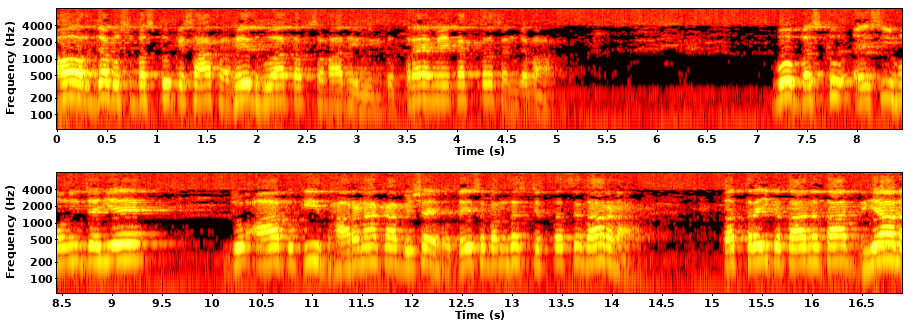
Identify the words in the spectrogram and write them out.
और जब उस वस्तु के साथ अभेद हुआ, तब समाधि हुई। तो त्रय में एकत्र संजमा। वो वस्तु ऐसी होनी चाहिए जो आपकी धारणा का विषय हो। देश बंध चित्त से धारणा। तत्रैकतानता ध्यान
